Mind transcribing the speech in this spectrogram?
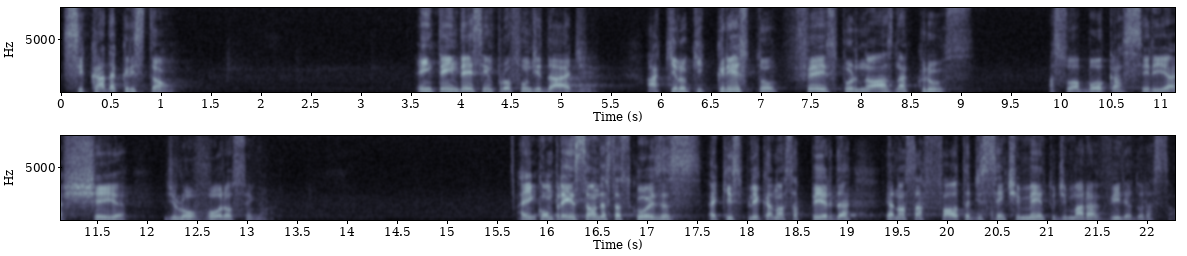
Se cada cristão entendesse em profundidade aquilo que Cristo fez por nós na cruz, a sua boca seria cheia de louvor ao Senhor. A incompreensão destas coisas é que explica a nossa perda e a nossa falta de sentimento de maravilha e adoração.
